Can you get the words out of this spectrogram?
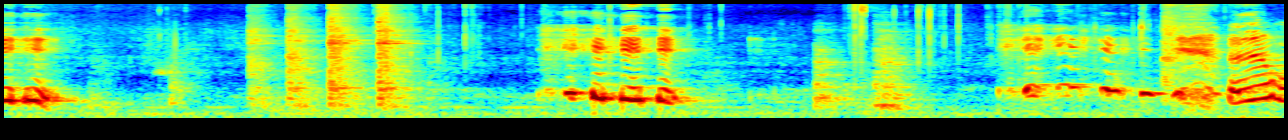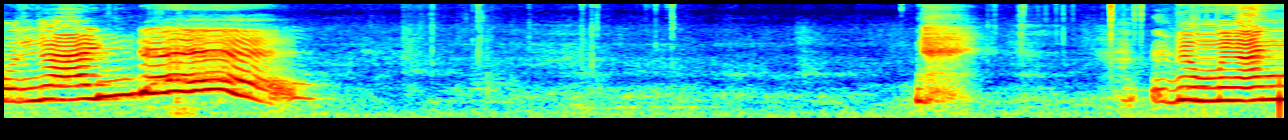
Đấy gì mà nhanh đấy Đấy gì mà đấy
